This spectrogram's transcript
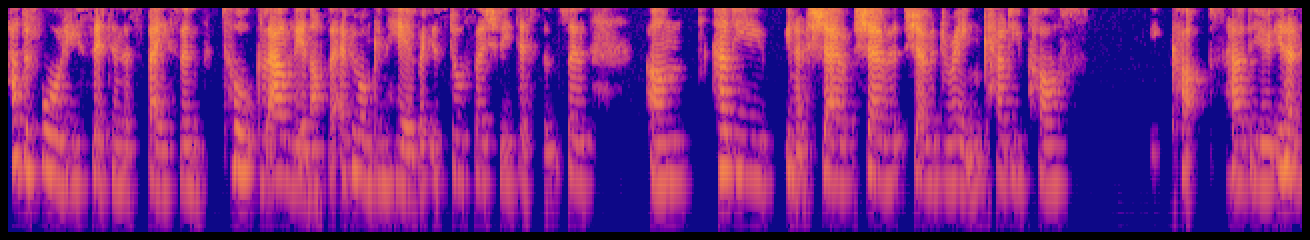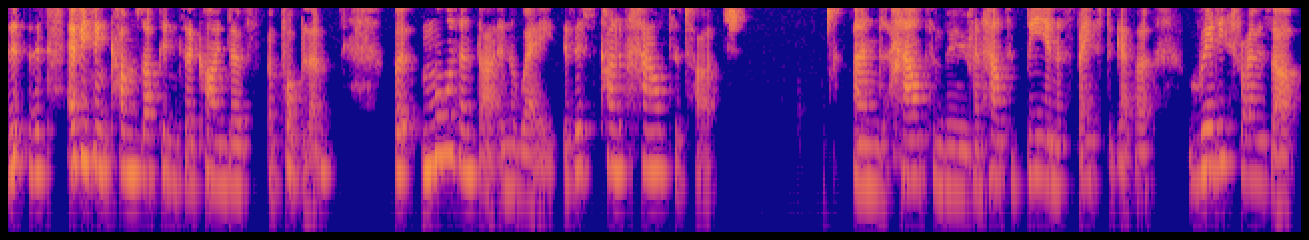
how do four of you sit in a space and talk loudly enough that everyone can hear, but you're still socially distant? So, um, how do you, you know, share share share a drink? How do you pass cups? How do you, you know, th- th- everything comes up into kind of a problem. But more than that, in a way, is this kind of how to touch and how to move and how to be in a space together really throws up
